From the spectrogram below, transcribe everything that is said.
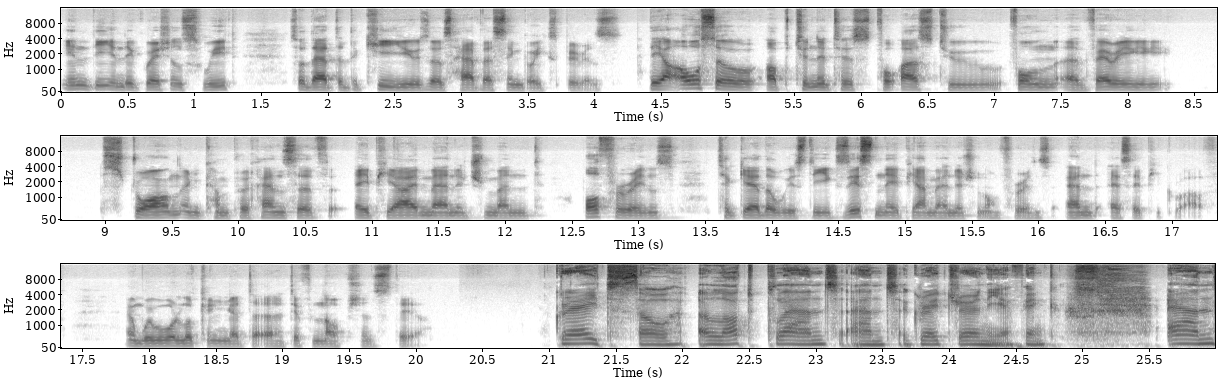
in the integration suite so that the key users have a single experience. There are also opportunities for us to form a very strong and comprehensive API management offerings together with the existing API management offerings and SAP Graph. And we were looking at uh, different options there. Great. So, a lot planned and a great journey, I think. And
